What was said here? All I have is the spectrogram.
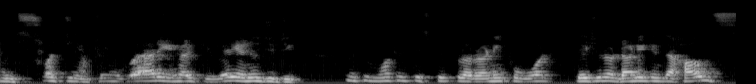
I'm sweating, I'm feeling very healthy, very energetic. What is these people are running for what? They should have done it in the house.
